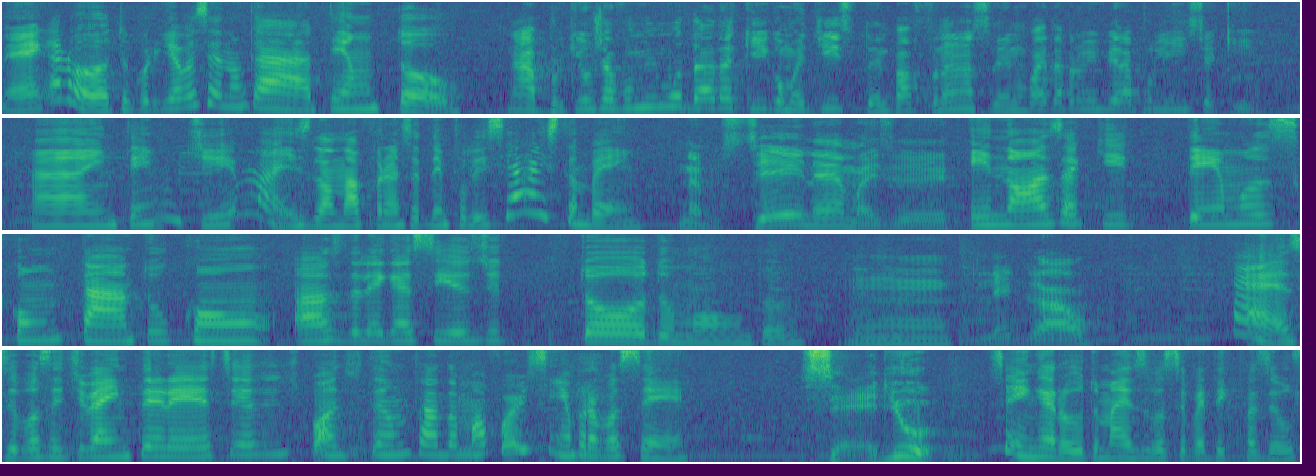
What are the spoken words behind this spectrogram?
É, garoto, por que você nunca tentou? Ah, porque eu já vou me mudar daqui, como eu disse, tô indo pra França, daí não vai dar pra mim virar polícia aqui. Ah, entendi, mas lá na França tem policiais também. Não, eu sei, né, mas é... E nós aqui temos contato com as delegacias de todo mundo. Hum, que legal. É, se você tiver interesse, a gente pode tentar dar uma forcinha pra você. Sério? Sim, garoto, mas você vai ter que fazer os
